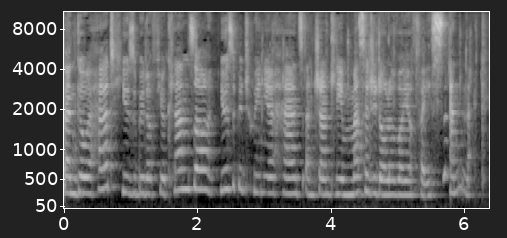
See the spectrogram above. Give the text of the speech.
Then go ahead, use a bit of your cleanser, use it between your hands and gently massage it all over your face and neck.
